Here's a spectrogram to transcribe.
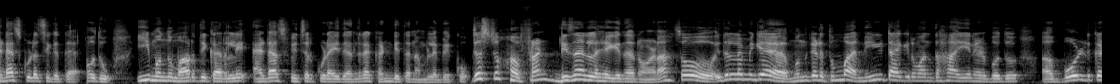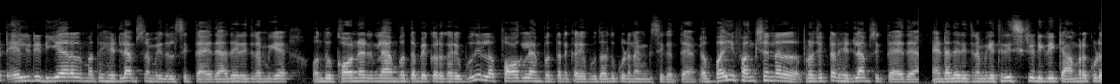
ಅಡಾಸ್ ಕೂಡ ಸಿಗುತ್ತೆ. ಹೌದು, ಈ ಒಂದು ಮಾರುತಿ ಕಾರಲ್ಲಿ ಅಡ್ಯಾಸ್ ಫೀಚರ್ ಕೂಡ ಇದೆ ಅಂದ್ರೆ ಖಂಡಿತ ನಂಬಲೇಬೇಕು. ಜಸ್ಟ್ ಫ್ರಂಟ್ ಡಿಸೈನ್ ಎಲ್ಲ ಹೇಗಿದೆ ನೋಡೋಣ. ಸೊ ಇದ್ರಲ್ಲಿ ನಮಗೆ ಮುಂದ್ಗಡೆ ತುಂಬಾ ನೀಟ್ ಆಗಿರುವಂತಹ ಏನ್ ಹೇಳ್ಬೋದು bold cut L D D R L ಮತ್ತೆ ಹೆಡ್ ಲ್ಯಾಂಪ್ಸ್ ನಮಗೆ ಇದ್ರಲ್ಲಿ ಸಿಗ್ತಾ ಇದೆ. ಅದೇ ರೀತಿ ನಮಗೆ ಒಂದು ಕಾರ್ನರಿಂಗ್ ಲ್ಯಾಂಪ್ ಅಂತ ಬೇಕಾದ್ರೆ ಕರಿಬಹುದು ಇಲ್ಲ ಫಾಗ್ ಲ್ಯಾಂಪ್ ಅಂತ ಕರಿಬಹುದು ಅದು ಕೂಡ ನಮಗೆ ಸಿಗುತ್ತೆ. By functional projector head lamp ಸಿಗ್ತಾ ಇದೆ. ಅಂಡ್ ಅದೇ ರೀತಿ ನಮಗೆ ತ್ರೀ ಸಿಕ್ಸ್ಟಿ ಡಿಗ್ರಿ ಕ್ಯಾಮ್ರಾ ಕೂಡ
